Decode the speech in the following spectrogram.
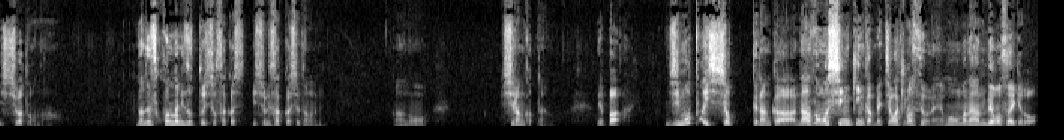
一緒やとはな。なんでこんなにずっと一緒サッカー一緒にサッカーしてたのに、あの、知らんかったよ。やっぱ、地元一緒ってなんか、謎の親近感めっちゃ湧きますよね。もうほんま何でもそうやけど。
